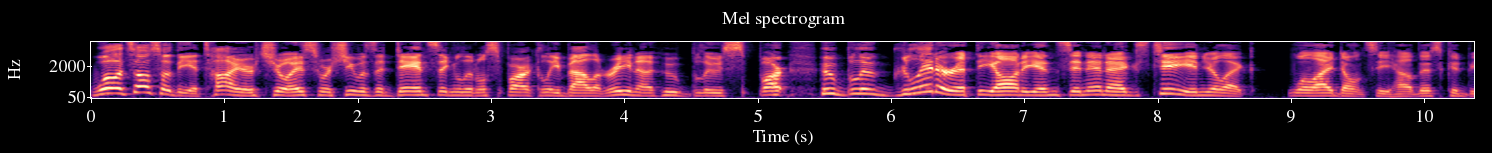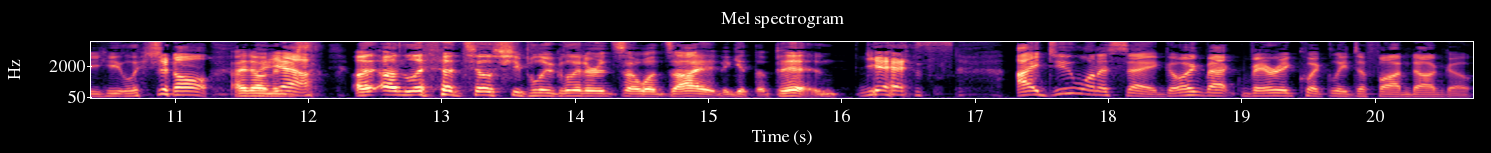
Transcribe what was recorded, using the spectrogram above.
Well, it's also the attire choice where she was a dancing little sparkly ballerina who blew spark who blew glitter at the audience in NXT and you're like, "Well, I don't see how this could be heelish at all." I don't. But yeah. unless until she blew glitter in someone's eye to get the pin. Yes. I do want to say, going back very quickly to Fandango,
